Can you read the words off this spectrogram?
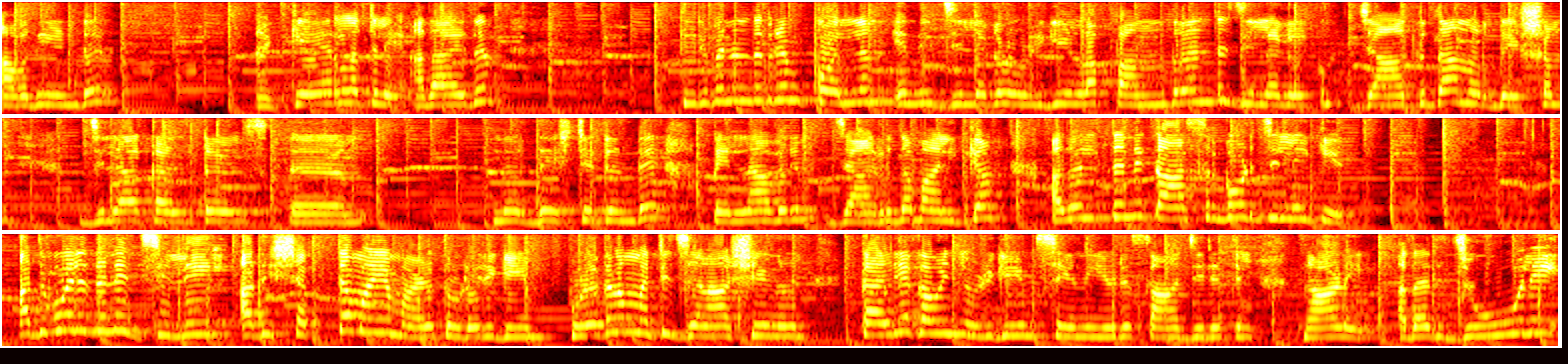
അവധിയുണ്ട്. കേരളത്തിലെ അതായത് തിരുവനന്തപുരം കൊല്ലം എന്നീ ജില്ലകൾ ഒഴികെയുള്ള പന്ത്രണ്ട് ജില്ലകൾക്കും ജാഗ്രതാ നിർദ്ദേശം ജില്ലാ കളക്ടേഴ്സ് നിർദ്ദേശിച്ചിട്ടുണ്ട്. അപ്പം എല്ലാവരും ജാഗ്രത പാലിക്കാം. അതുപോലെ തന്നെ കാസർഗോഡ് ജില്ലയ്ക്ക് അതുപോലെ തന്നെ ജില്ലയിൽ അതിശക്തമായ മഴ തുടരുകയും പുഴകളും മറ്റ് ജലാശയങ്ങളും കര കവിഞ്ഞൊഴുകുകയും ചെയ്യുന്ന ഈ ഒരു സാഹചര്യത്തിൽ നാളെ അതായത് ജൂലൈ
